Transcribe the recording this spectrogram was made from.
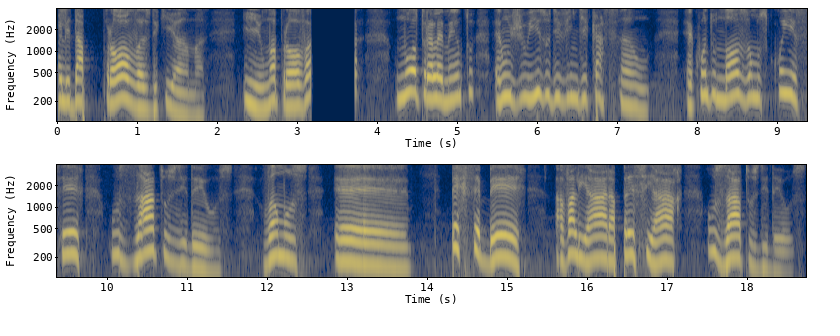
ele dá provas de que ama. E uma prova, um outro elemento é um juízo de vindicação. É quando nós vamos conhecer os atos de Deus, vamos é, perceber, avaliar, apreciar os atos de Deus.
